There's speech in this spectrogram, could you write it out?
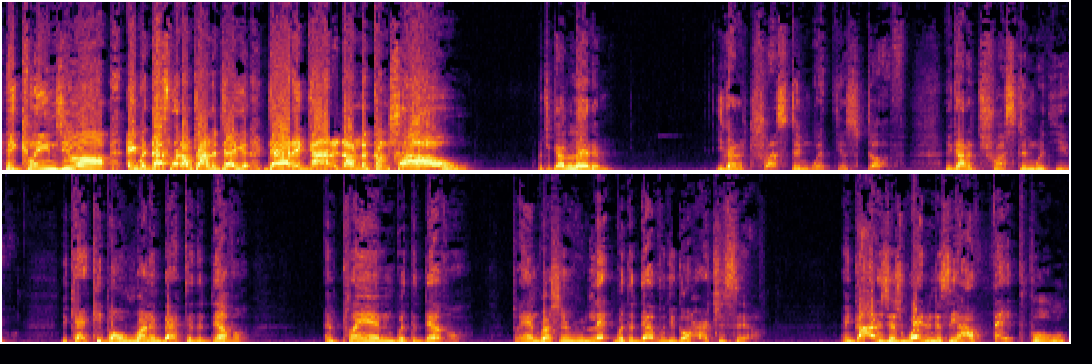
he cleans you up. Amen. That's what I'm trying to tell you. Daddy got it under control. But you gotta let him. You gotta trust him with your stuff. You gotta trust him with you. You can't keep on running back to the devil and playing with the devil playing Russian roulette with the devil, you're to hurt yourself. And God is just waiting to see how faithful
